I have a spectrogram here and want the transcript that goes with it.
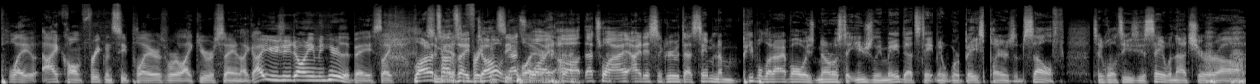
play. I call them frequency players. Where like you were saying, like I usually don't even hear the bass. Like A lot of times I don't. That's player. why. Uh, that's why I, I disagree with that statement. And people that I've always noticed that usually made that statement were bass players themselves. It's like, well, it's easy to say when that's your. Uh,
